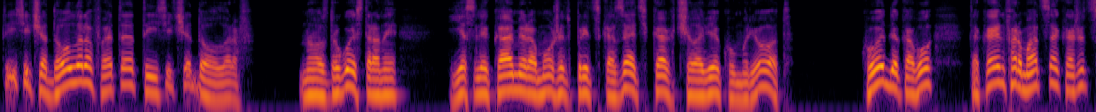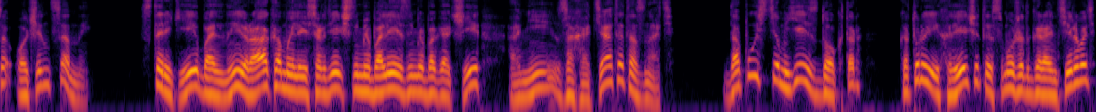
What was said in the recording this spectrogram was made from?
Тысяча долларов — это тысяча долларов. Но, с другой стороны, если камера может предсказать, как человек умрет, кое для кого такая информация окажется очень ценной. Старики, больные раком или сердечными болезнями богачи, они захотят это знать. Допустим, есть доктор, который их лечит и сможет гарантировать,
